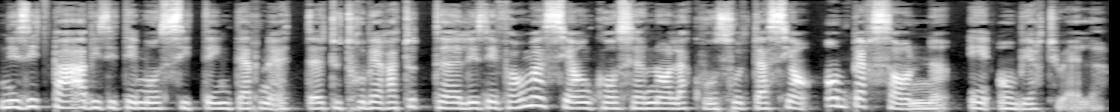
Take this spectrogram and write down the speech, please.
n'hésite pas à visiter mon site internet. Tu trouveras toutes les informations concernant la consultation en personne et en virtuel.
